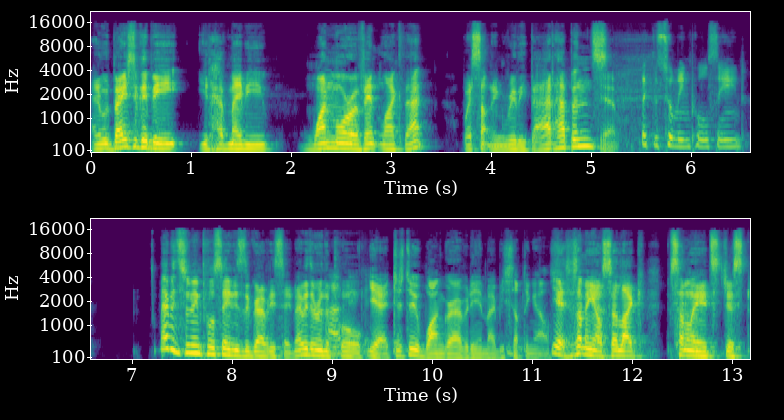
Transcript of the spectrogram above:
And it would basically be you'd have maybe one more event like that where something really bad happens. Yeah. Like the swimming pool scene. Maybe the swimming pool scene is the gravity scene. Maybe they're in the Okay, pool. okay. Yeah, just do one gravity and maybe something else. Yeah, so something else. So like suddenly it's just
